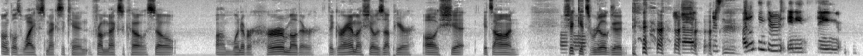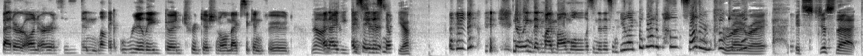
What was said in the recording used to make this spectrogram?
uncle's wife's Mexican from Mexico, so um, whenever her mother, the grandma, shows up here, oh shit, it's on. Shit gets real good. yeah. I don't think there's anything better on earth than like really good traditional Mexican food. No, And I- I say this no- yeah, Knowing that my mom will listen to this and be like, "But what about Southern cooking?" right, right. It's just that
